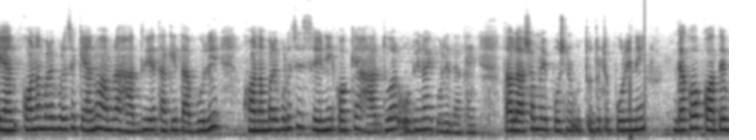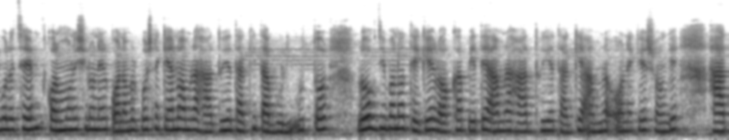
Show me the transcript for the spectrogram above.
কেন, ক নম্বরে বলেছে, কেন আমরা হাত ধুয়ে থাকি তা বলি? খ নম্বরে বলেছে শ্রেণীকক্ষে হাত ধোয়ার অভিনয় করে দেখাই। তাহলে আসো আমরা এই প্রশ্নের উত্তর দুটো পড়ে নিই। দেখো, কতে বলেছে কর্ম অনুশীলনের ক নম্বর প্রশ্নে কেন আমরা হাত ধুয়ে থাকি তা বলি। উত্তর, রোগ জীবাণু থেকে রক্ষা পেতে আমরা হাত ধুয়ে থাকি। আমরা অনেকের সঙ্গে হাত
